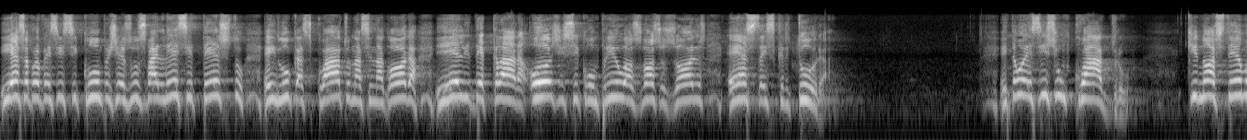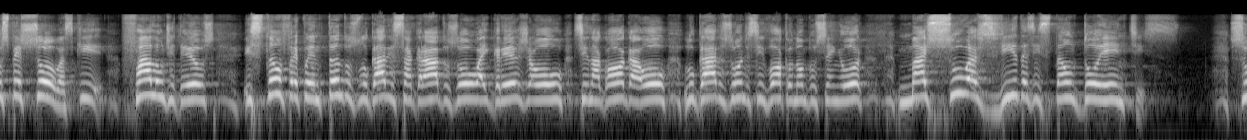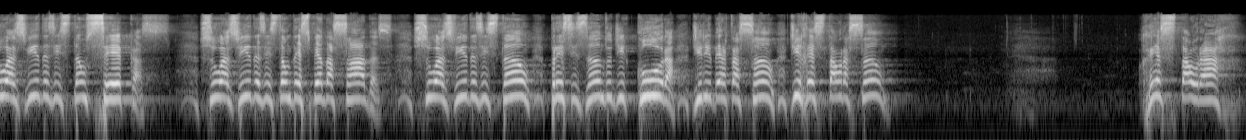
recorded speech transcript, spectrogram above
E essa profecia se cumpre, Jesus vai ler esse texto em Lucas 4 na sinagoga e ele declara: Hoje se cumpriu aos vossos olhos esta escritura. Então existe um quadro que nós temos pessoas que falam de Deus, estão frequentando os lugares sagrados, ou a igreja, ou sinagoga, ou lugares onde se invoca o nome do Senhor, mas suas vidas estão doentes, suas vidas estão secas, suas vidas estão despedaçadas, suas vidas estão precisando de cura, de libertação, de restauração. Restaurar.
